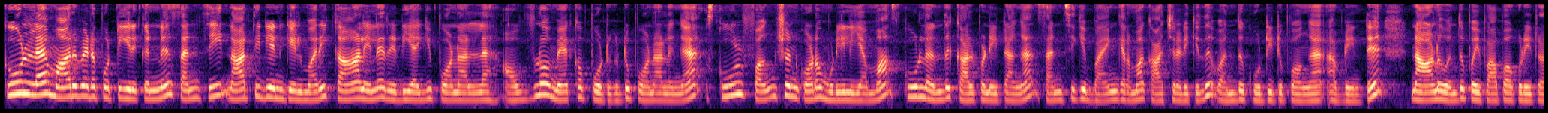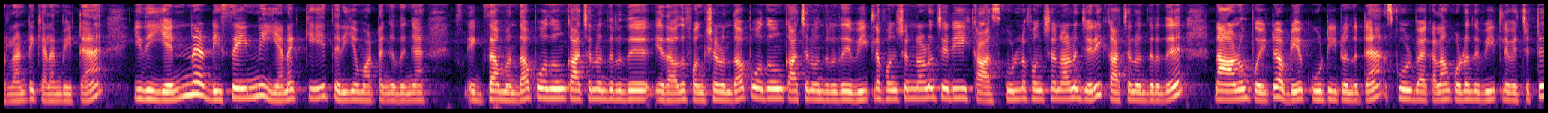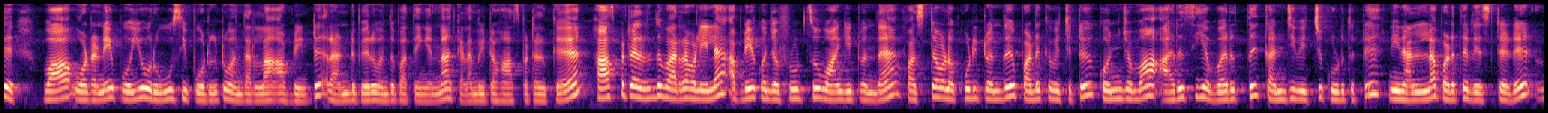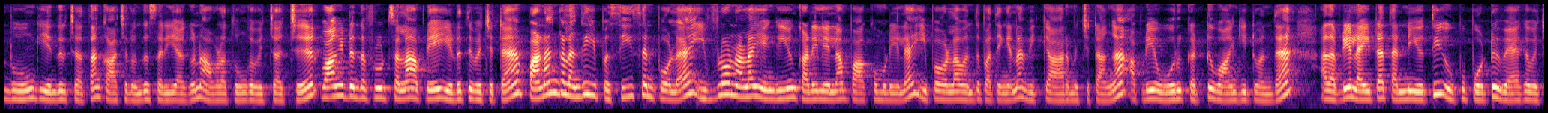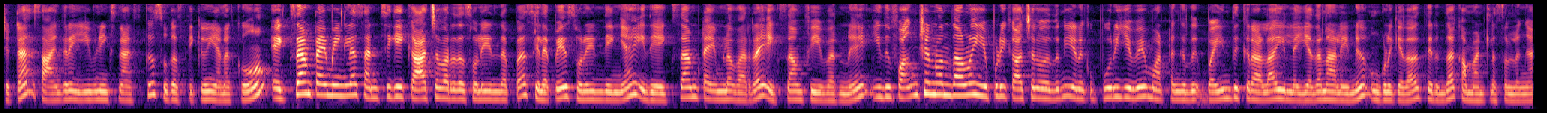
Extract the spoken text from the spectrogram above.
ஸ்கூலில் மாறுவேட போட்டி இருக்குன்னு சன்சி நார்த் இண்டியன் கேள் மாதிரி காலையில் ரெடியாகி போனால அவ்வளோ மேக்கப் போட்டுக்கிட்டு போனாலுங்க ஸ்கூல் ஃபங்க்ஷன் கூட முடியலையம்மா. ஸ்கூல்லேருந்து கால் பண்ணிட்டாங்க. சன்சிக்கு பயங்கரமாக காய்ச்சல் அடிக்குது. வந்து கூட்டிகிட்டு போங்க அப்படின்ட்டு நானும் வந்து போய் பாப்பா கூட்டிகிட்டு வரலான்ட்டு கிளம்பிட்டேன். இது என்ன டிசைன்னு எனக்கே தெரிய மாட்டேங்குதுங்க. எக்ஸாம் வந்தால் போதும் காய்ச்சல் வந்துடுது ஏதாவது ஃபங்க்ஷன் வந்தால் போதும் காய்ச்சல் வந்துடுது வீட்டில் ஃபங்க்ஷன்னாலும் சரி கா ஸ்கூலில் ஃபங்க்ஷன்னாலும் சரி காய்ச்சல் வந்துடுது நானும் போயிட்டு அப்படியே கூட்டிகிட்டு வந்துட்டேன். ஸ்கூல் பேக்கெல்லாம் கொண்டு வந்து வீட்டில் வச்சுட்டு வா உடனே போய் ஒரு ஊசி போட்டுக்கிட்டு வந்துடலாம் அப்படின்ட்டு ரெண்டு பேரும் வந்து பார்த்தீங்கன்னா கிளம்பிட்டோம் ஹாஸ்பிட்டலுக்கு. ஹாஸ்பிட்டல்லேருந்து வர்ற வழியில் அப்படியே கொஞ்சம் ஃப்ரூட்ஸும் வாங்கிட்டு வந்தேன். ஃபஸ்ட்டு அவளை கூட்டிகிட்டு வந்து படுக்க வச்சுட்டு கொஞ்சமாக அரிசியை வறுத்து கஞ்சி வச்சு கொடுத்துட்டு நீ நல்லா படுத்து ரெஸ்ட் எடு. தூங்கி எந்திரிச்சா தான் காய்ச்சல் வந்து சரியாகும்னு அவளை தூங்க வச்சாச்சு. வாங்கிட்டு வந்த ஃப்ரூட்ஸ் எல்லாம் அப்படியே எடுத்து வச்சுட்டேன். பனங்கிழங்கு இப்போ சீசன் போல் இவ்வளோ நாளாக எங்கேயும் கடையிலலாம் பார்க்க முடியல. இப்போவெல்லாம் வந்து பார்த்தீங்கன்னா விற்க ஆரம்பிச்சிட்டாங்க. அப்படியே ஒரு கட்டு வாங்கிட்டு வந்தேன். அதை அப்படியே லைட்டாக தண்ணி ஊற்றி உப்பு போட்டு வேக வச்சுட்டேன். சாயந்தரம் ஈவினிங் ஸ்நாக்ஸ்க்கு சுகஸ்திக்கும் எனக்கும். எக்ஸாம் டைமிங்கில் சன்சிகை காய்ச்ச வரதை சொல்லியிருந்தப்ப சில பேர் சொல்லியிருந்தீங்க இது எக்ஸாம் டைமில் வர்ற எக்ஸாம் ஃபீவர்னு இது ஃபங்க்ஷன் வந்தாலும் எப்படி காய்ச்சல் வருதுன்னு எனக்கு புரியவே மாட்டேங்குது. பயந்துக்கிறாளா இல்லை எதனாலேன்னு உங்களுக்கு ஏதாவது தெரிஞ்சால் கமெண்ட்டில் சொல்லுங்கள்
